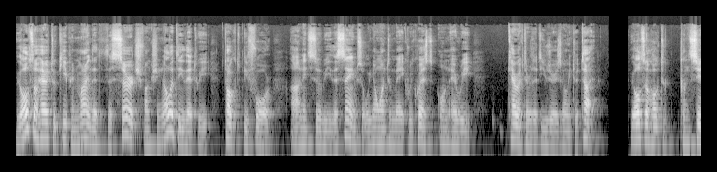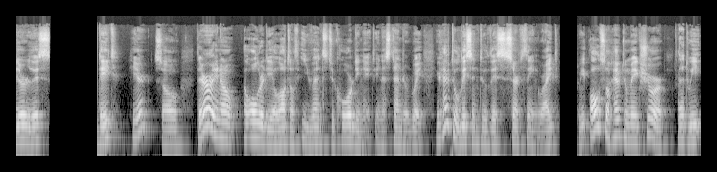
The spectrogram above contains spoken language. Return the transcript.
We also have to keep in mind that the search functionality that we talked before uh, needs to be the same, so we don't want to make requests on every character that the user is going to type. We also have to consider this date here, so there are, you know, already a lot of events to coordinate in a standard way. You have to listen to this cert thing, right? We also have to make sure that we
